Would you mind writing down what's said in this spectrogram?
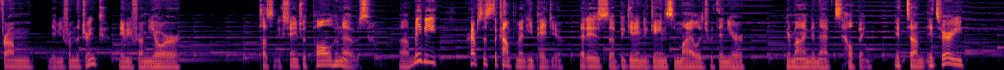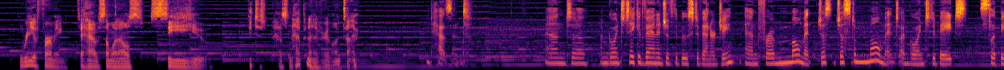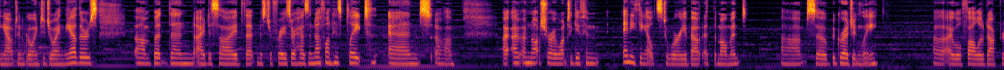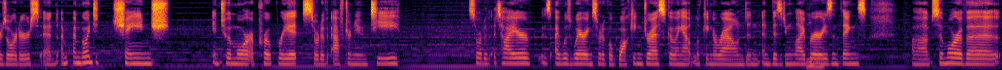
from maybe from the drink, maybe from your pleasant exchange with Paul. Who knows? Uh, maybe, perhaps it's the compliment he paid you that is uh, beginning to gain some mileage within your your mind, and that's helping. It um, it's very reaffirming to have someone else see you. It just hasn't happened in a very long time. It hasn't. And uh, I'm going to take advantage of the boost of energy. And for a moment, just just a moment, I'm going to debate slipping out and going to join the others. Um, but then I decide that Mr. Fraser has enough on his plate, and uh, I, I'm not sure I want to give him anything else to worry about at the moment. Um, so begrudgingly, uh, I will follow doctor's orders, and I'm, I'm going to change into a more appropriate sort of afternoon tea sort of attire. I was wearing sort of a walking dress, going out looking around and, and visiting libraries and things. Um, so more of a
